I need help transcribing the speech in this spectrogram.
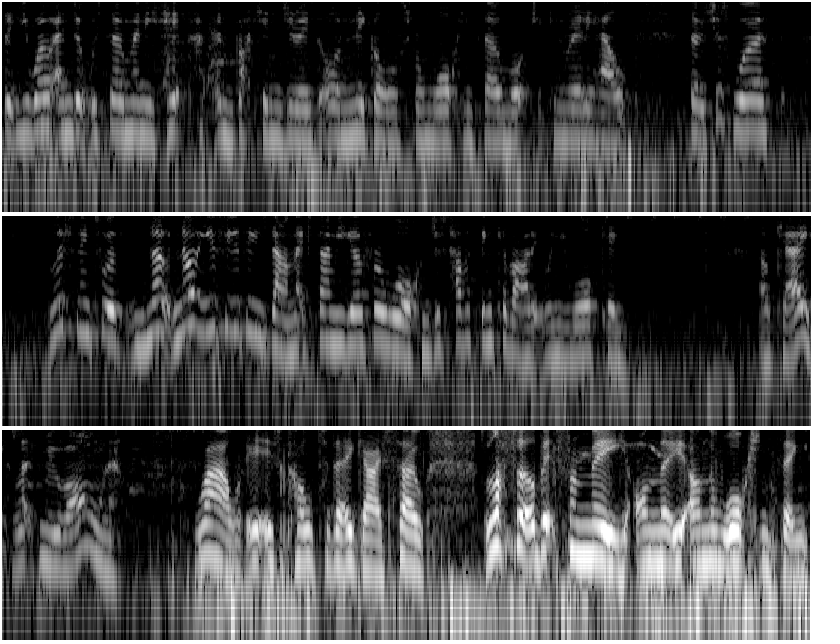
that you won't end up with so many hip and back injuries or niggles from walking so much. It can really help. So it's just worth listening to a note noting a few things down. Next time you go for a walk and just have a think about it when you're walking. Okay let's move on. Wow it is cold today guys. So last little bit from me on the on the walking thing.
